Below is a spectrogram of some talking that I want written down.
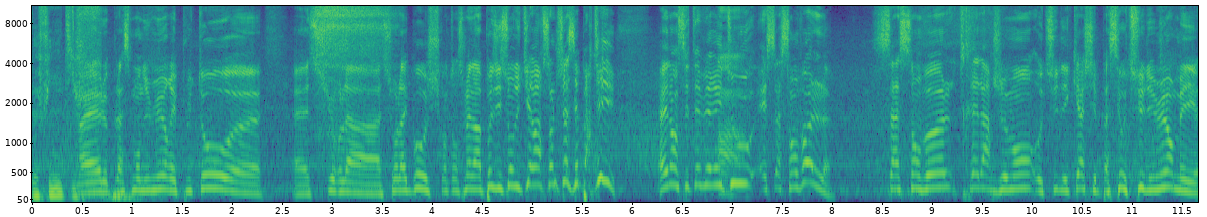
définitif. Ouais, le placement du mur est plutôt euh, euh, sur, la, sur la gauche. Quand on se met dans la position du tireur, Sanchez, c'est parti Eh non, c'était Veretout et ça s'envole. Ça s'envole très largement au-dessus des caches. C'est passé au-dessus du mur, mais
